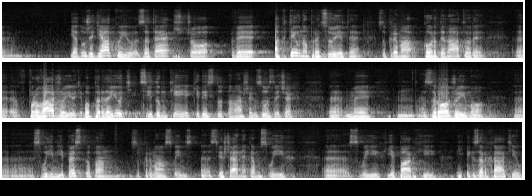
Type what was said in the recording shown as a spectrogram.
Е, Я дуже дякую за те, що ви активно працюєте, зокрема, координатори е, впроваджують або передають ці думки, які десь тут на наших зустрічах е, ми зроджуємо е, своїм єпископам, зокрема своїм е, священникам своїх, е, своїх єпархій і екзархатів.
